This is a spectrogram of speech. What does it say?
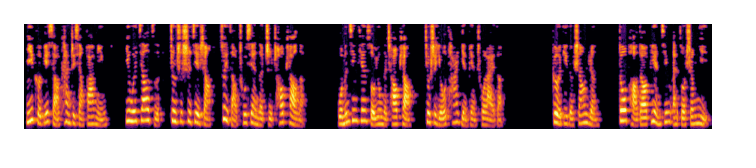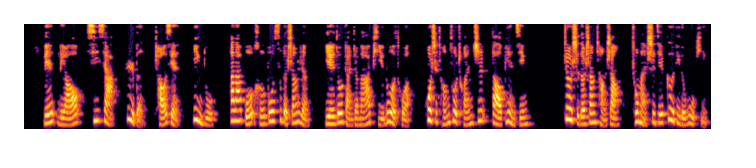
你可别小看这项发明，因为交子正是世界上最早出现的纸钞票呢。我们今天所用的钞票就是由它演变出来的。各地的商人都跑到汴京来做生意，连辽、西夏、日本、朝鲜。印度、阿拉伯和波斯的商人也都赶着马匹、骆驼，或是乘坐船只到汴京，这使得商场上充满世界各地的物品。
